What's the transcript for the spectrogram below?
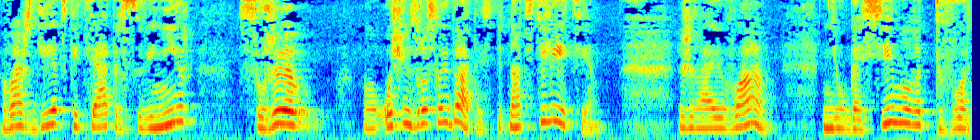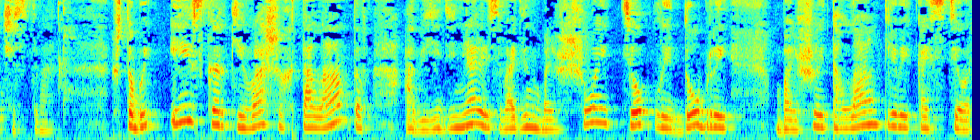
Ваш детский театр «Сувенир» с уже очень взрослой датой, с 15-летием. Желаю вам неугасимого творчества, чтобы искорки ваших талантов объединялись в один большой, теплый, добрый, большой, талантливый костер,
